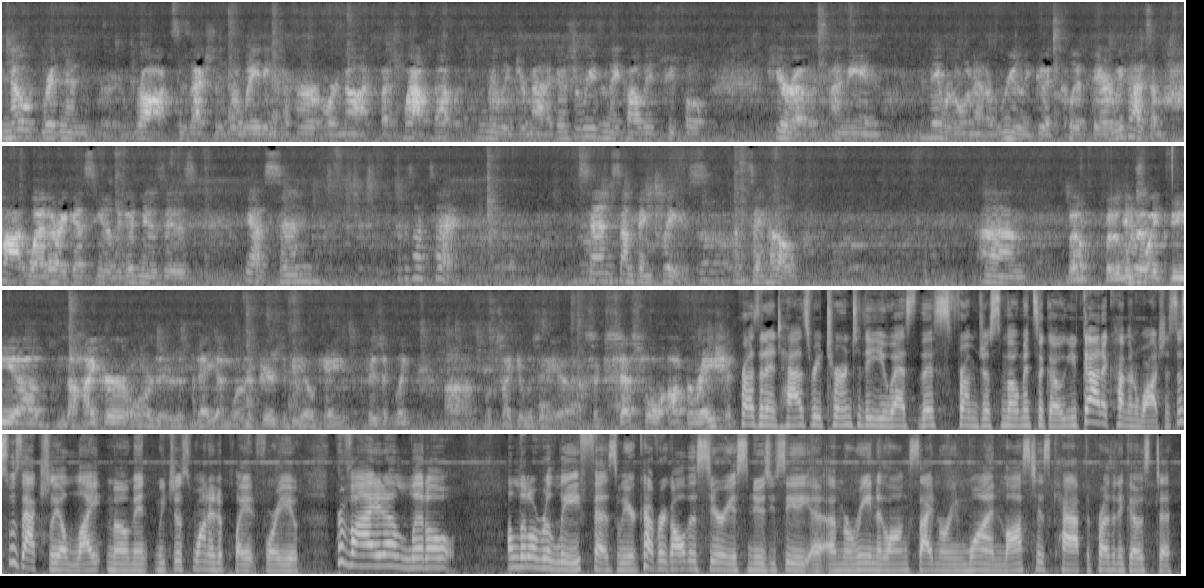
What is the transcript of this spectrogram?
note written in rocks is actually relating to her or not. But wow, that was really dramatic. There's a reason they call these people heroes. I mean, they were going at a really good clip there. We've had some hot weather. I guess, you know, the good news is, yeah, send, what does that say? Send something, please. Doesn't say help. Um, Well, but it looks like the uh, the hiker or the, that young woman appears to be okay physically. Uh, looks like it was a uh, successful operation. President has returned to the U.S. This from just moments ago. You've got to come and watch this. This was actually a light moment. We just wanted to play it for you, provide a little, a little relief as we are covering all this serious news. You see a, a Marine alongside Marine One lost his cap. The president goes to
